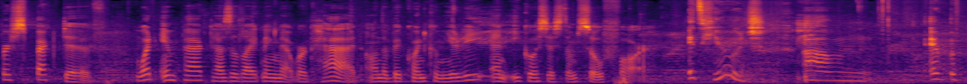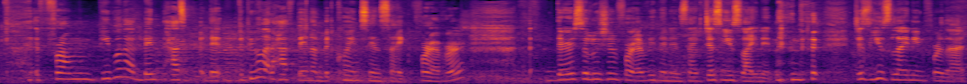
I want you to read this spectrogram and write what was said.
perspective, what impact has the Lightning Network had on the Bitcoin community and ecosystem so far? It's huge. Um, from people that been has the, the people that have been on Bitcoin since like forever, their solution for everything is like just use lightning. Just use lightning for that.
